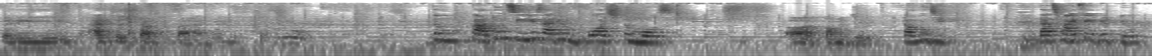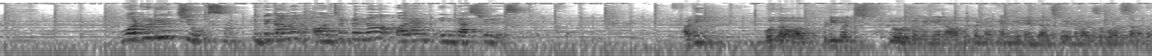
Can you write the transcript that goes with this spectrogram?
very Shrugged by Anne The cartoon series that you've watched the most? uh, Tom and Jerry. Tom and Jerry. That's my favorite too. What would you choose to become an entrepreneur or an industrialist? I think both are pretty much close. I mean, an entrepreneur can be an industrial and vice versa.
